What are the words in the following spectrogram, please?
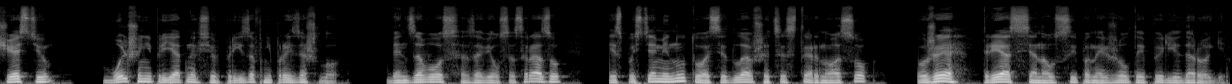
счастью, больше неприятных сюрпризов не произошло. Бензовоз завелся сразу, и спустя минуту оседлавший цистерну особ уже трясся на усыпанной желтой пылью дороге.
